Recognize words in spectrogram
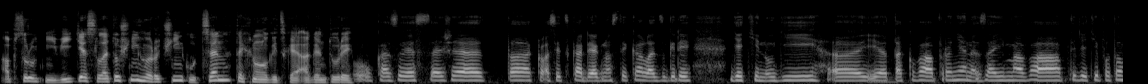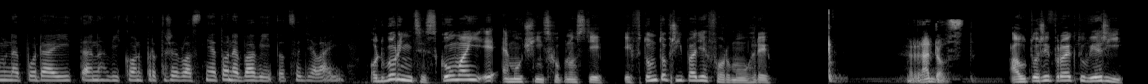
Absolutní vítěz letošního ročníku cen technologické agentury. Ukazuje se, že ta klasická diagnostika let, kdy děti nudí, eh, je taková pro ně nezajímavá. Ty děti potom nepodají ten výkon, protože vlastně to nebaví, to, co dělají. Odborníci zkoumají i emoční schopnosti, i v tomto případě formou hry. Radost. Autoři projektu věří,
